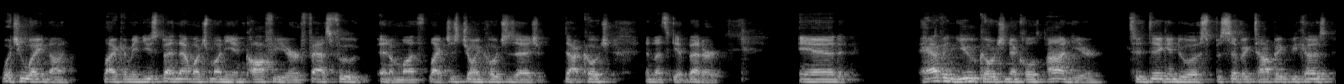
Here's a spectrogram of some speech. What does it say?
what you waiting on? Like i mean you spend that much money in coffee or fast food in a month like just join coaches edge coach and let's get better. And having you coach nichols on here to dig into a specific topic because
